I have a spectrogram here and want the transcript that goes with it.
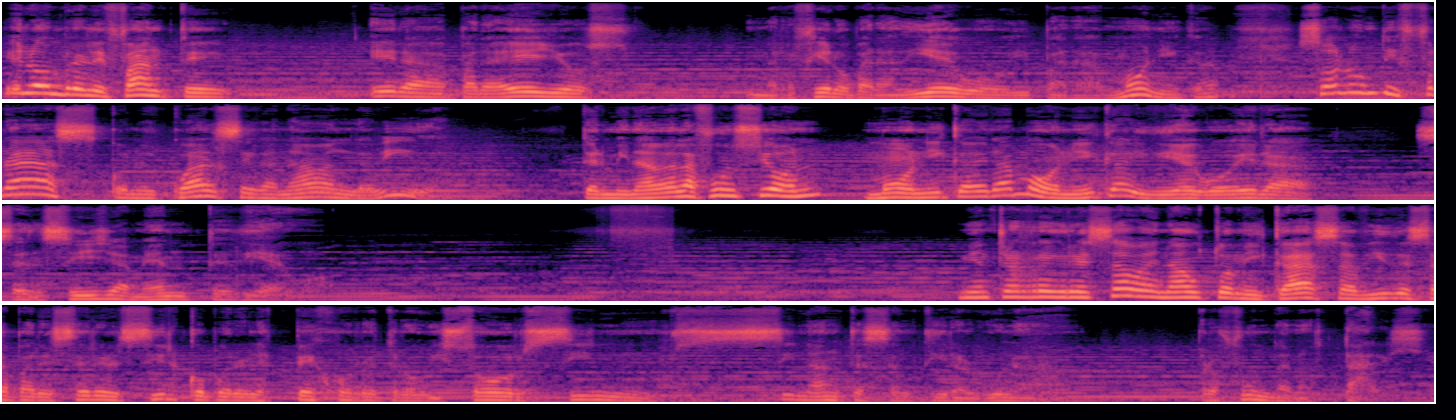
el hombre elefante era para ellos, me refiero para Diego y para Mónica, solo un disfraz con el cual se ganaban la vida. Terminada la función, Mónica era Mónica y Diego era sencillamente Diego. Mientras regresaba en auto a mi casa vi desaparecer el circo por el espejo retrovisor sin, sin antes sentir alguna profunda nostalgia.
